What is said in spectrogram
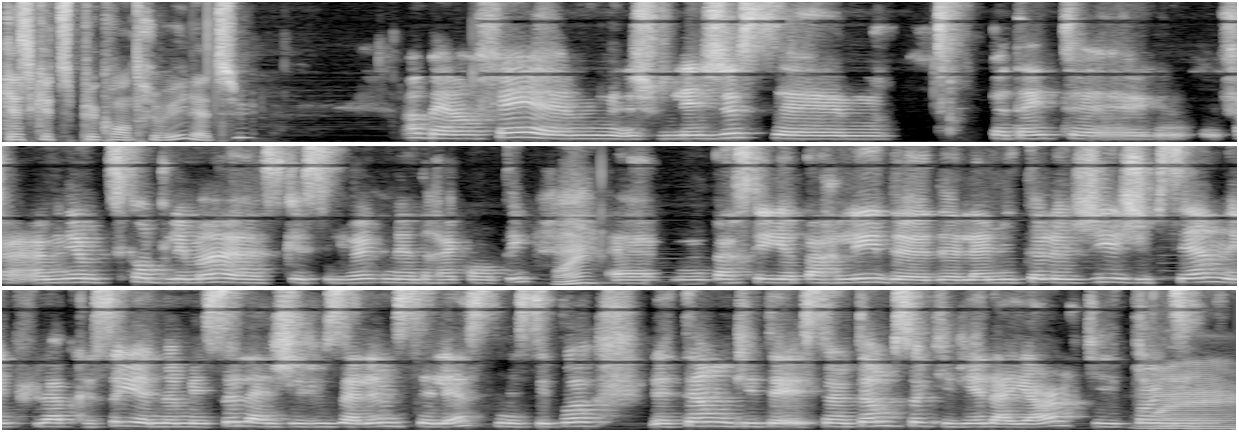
qu'est-ce que tu peux contribuer là ah ben en fait, euh, je voulais juste euh, peut-être euh, amener un petit complément à ce que Sylvain venait de raconter. parce qu'il a parlé de, la mythologie égyptienne et puis là, après ça, il a nommé ça la Jérusalem céleste, mais c'est pas le terme qui était. C'est un terme, ça, qui vient d'ailleurs, qui est pas utilisé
